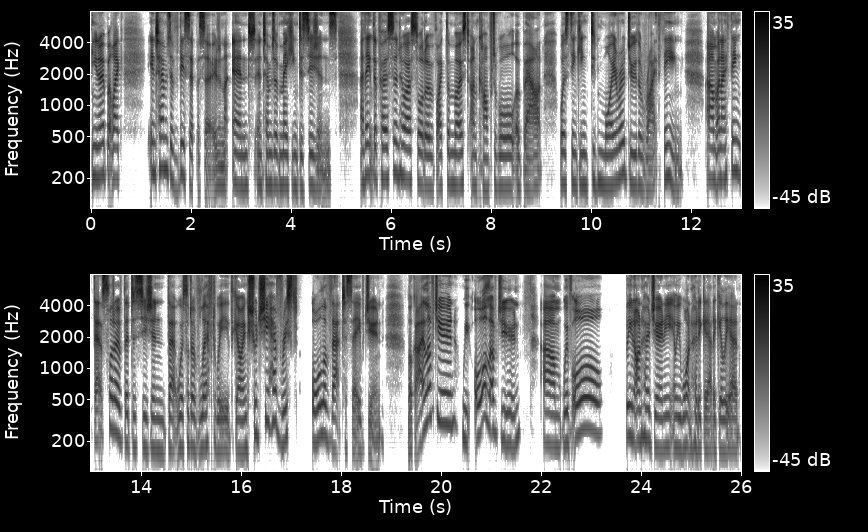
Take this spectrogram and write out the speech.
you know but like in terms of this episode and, and in terms of making decisions i think the person who i was sort of like the most uncomfortable about was thinking did moira do the right thing? Um, and i think that's sort of the decision that we're sort of left with going should she have risked all of that to save june? Look i love june. We all love june. Um, we've all been on her journey and we want her to get out of gilead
